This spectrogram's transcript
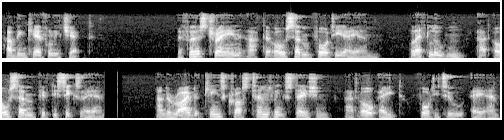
have been carefully checked. The first train after 07.40 am left Luton at 07.56 am and arrived at King's Cross Thameslink station at 08.42 am.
